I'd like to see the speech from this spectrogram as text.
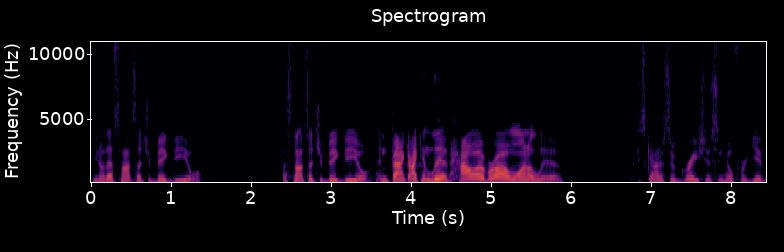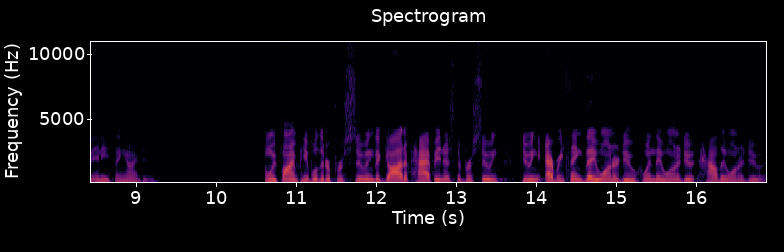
you know, that's not such a big deal. That's not such a big deal. In fact, I can live however I want to live because God is so gracious and He'll forgive anything I do. And we find people that are pursuing the God of happiness, they're pursuing doing everything they want to do, when they want to do it, how they want to do it.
